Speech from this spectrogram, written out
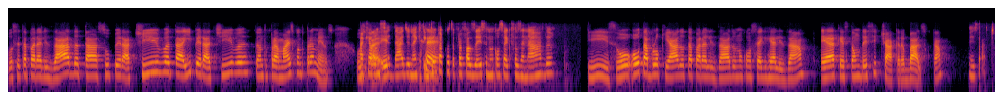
Você está paralisada, está superativa, está hiperativa, tanto para mais quanto para menos. Os, Aquela ansiedade, né? Que tem é. tanta coisa para fazer e você não consegue fazer nada. Isso, ou está bloqueado, ou está paralisado, não consegue realizar. É a questão desse chakra básico, tá? Exato.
